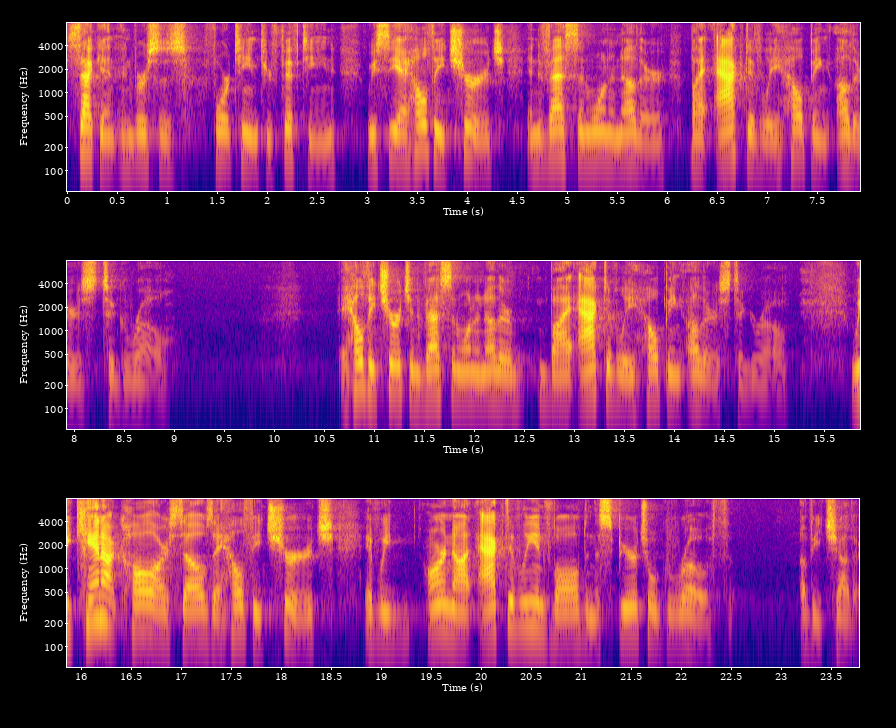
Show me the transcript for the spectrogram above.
Second, in verses 14 through 15, we see a healthy church invests in one another by actively helping others to grow. A healthy church invests in one another by actively helping others to grow. We cannot call ourselves a healthy church if we are not actively involved in the spiritual growth of each other.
